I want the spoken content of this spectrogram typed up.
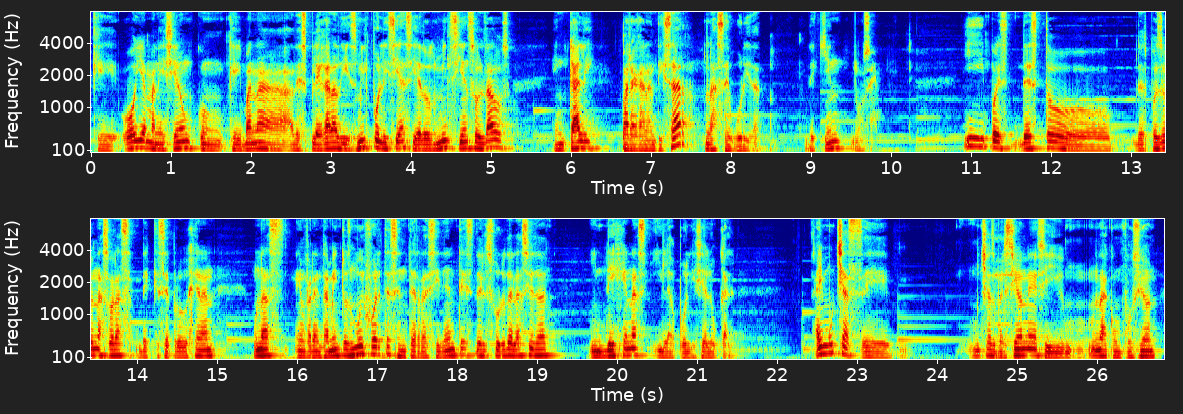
que hoy amanecieron con que iban a desplegar a 10.000 policías y a 2.100 soldados en Cali para garantizar la seguridad. ¿De quién? No sé. Y pues de esto, después de unas horas de que se produjeran unos enfrentamientos muy fuertes entre residentes del sur de la ciudad, indígenas y la policía local. Hay muchas, eh, muchas versiones y una confusión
